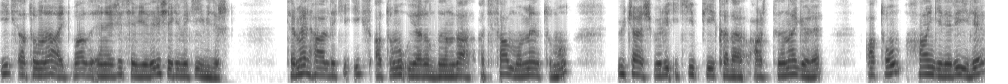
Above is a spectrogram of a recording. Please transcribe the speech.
X atomuna ait bazı enerji seviyeleri şekildeki gibidir. Temel haldeki X atomu uyarıldığında açısal momentumu 3h bölü 2 pi kadar arttığına göre atom hangileri ile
